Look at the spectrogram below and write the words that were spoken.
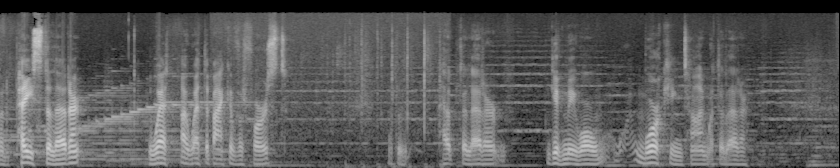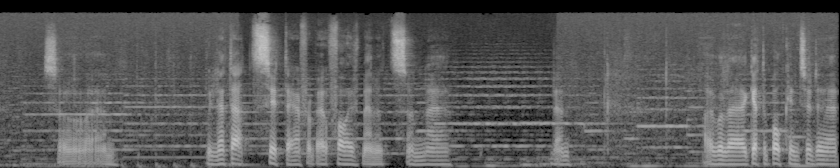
Going to paste the leather. Wet, I wet the back of it first. It'll help the leather give me more working time with the leather. So um, we let that sit there for about five minutes and uh, then I will uh, get the book into the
